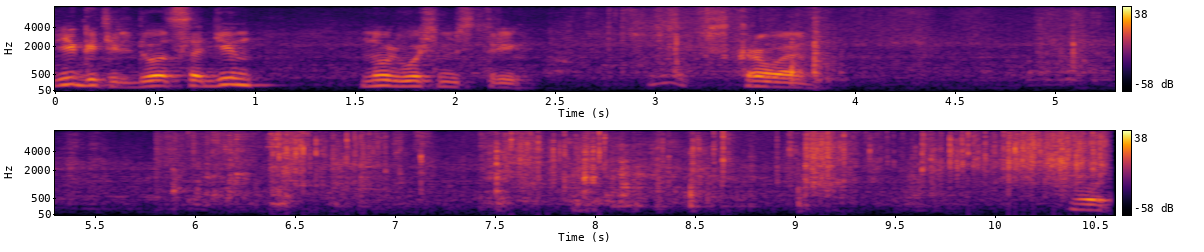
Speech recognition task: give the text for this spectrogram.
Двигатель 21083. Вот, вскрываем. Вот,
